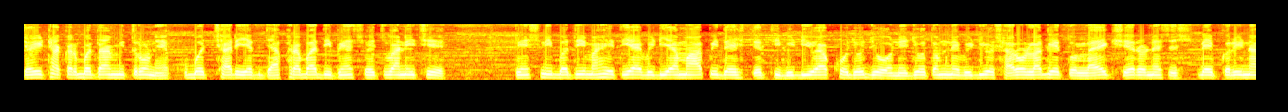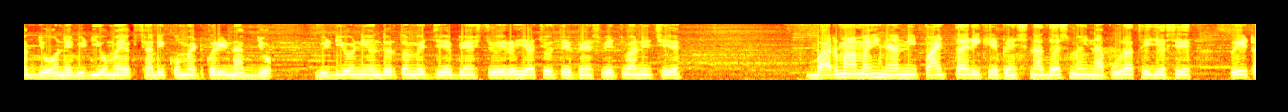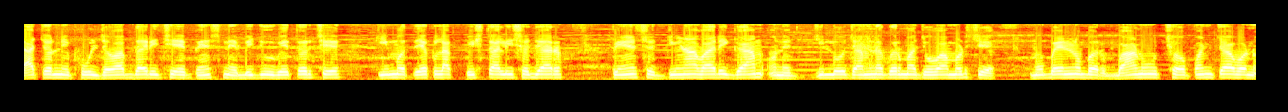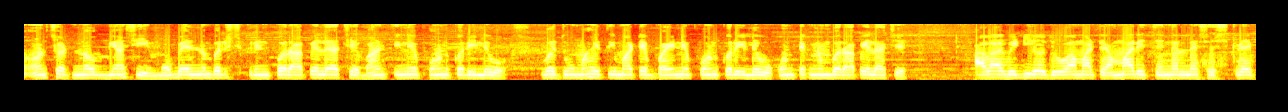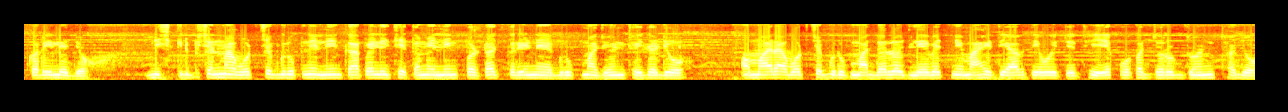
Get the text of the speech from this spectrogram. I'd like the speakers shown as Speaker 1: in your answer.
Speaker 1: જય ઠાકર બધા મિત્રોને. ખૂબ જ સારી એક જાફરાબાદી ભેંસ વેચવાની છે. ભેંસની બધી માહિતી આ વિડીયામાં આપી દઈશ. તેથી વીડિયો આખો જોજો અને જો તમને વીડિયો સારો લાગે તો લાઇક શેર અને સબસ્ક્રાઈબ કરી નાખજો અને વિડીયોમાં એક સારી કોમેન્ટ કરી નાખજો. વિડીયોની અંદર તમે જે ભેંસ જોઈ રહ્યા છો તે ભેંસ વેચવાની છે. બારમા મહિનાની પાંચ તારીખે ભેંસના દસ મહિના પૂરા થઈ જશે. પેટ, આચરની ફૂલ જવાબદારી છે. ભેંસને બીજું વેતર છે. કિંમત એક લાખ પિસ્તાલીસ હજાર ભેંસ ઝીણાવારી ગામ અને જિલ્લો જામનગરમાં જોવા મળશે. મોબાઈલ નંબર બાણું છ પંચાવન અડસઠ નવ બ્યાસી. મોબાઈલ નંબર સ્ક્રીન પર આપેલા છે. વાંચીને ફોન કરી લેવો. વધુ માહિતી માટે ભાઈને ફોન કરી લેવો. કોન્ટેક નંબર આપેલા છે. આવા વીડિયો જોવા માટે અમારી ચેનલને સબસ્ક્રાઈબ કરી લેજો. ડિસ્ક્રિપ્શનમાં વોટ્સએપ ગ્રુપની લિંક આપેલી છે. તમે લિંક પર ટચ કરીને ગ્રુપમાં જોઈન થઈ જજો. અમારા વોટ્સએપ ગ્રુપમાં દરરોજ લેવેચની માહિતી આવતી હોય તેથી એક વખત જરૂર જોઈન થજો.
